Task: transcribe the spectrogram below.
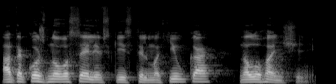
а також Новоселівський і Стельмахівка на Луганщині.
